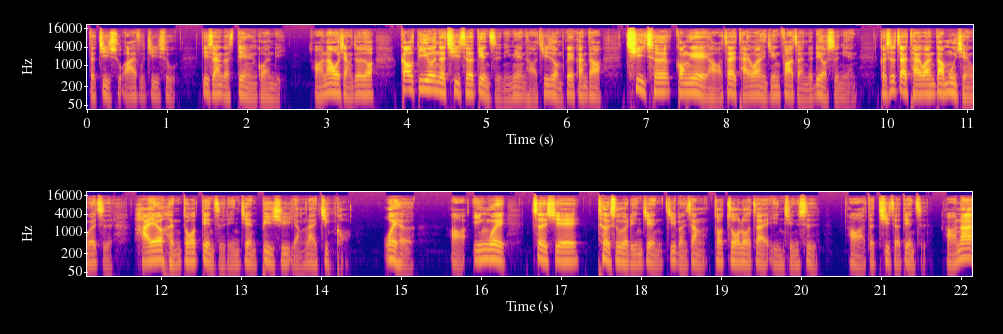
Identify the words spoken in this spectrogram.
的技术 RF 技术，第三个是电源管理。好，那我想就是说，高低温的汽车电子里面哈，其实我们可以看到，汽车工业哈在台湾已经发展了六十年，可是，在台湾到目前为止，还有很多电子零件必须仰赖进口。为何？啊，因为这些特殊的零件基本上都坐落在引擎室啊的汽车电子啊，那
